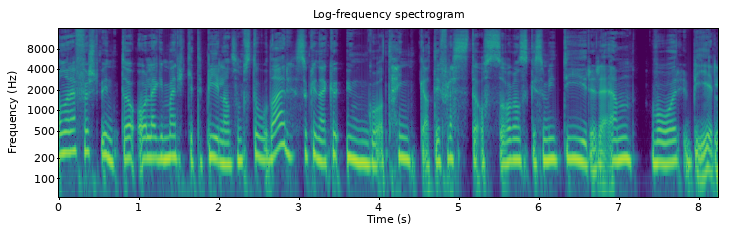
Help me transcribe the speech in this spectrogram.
Og når jeg først begynte å legge merke til bilene som sto der, så kunne jeg ikke unngå å tenke at de fleste også var ganske så mye dyrere enn vår bil.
